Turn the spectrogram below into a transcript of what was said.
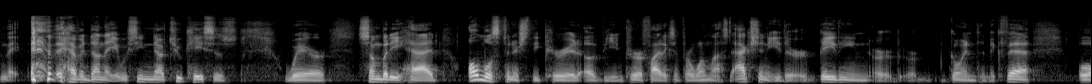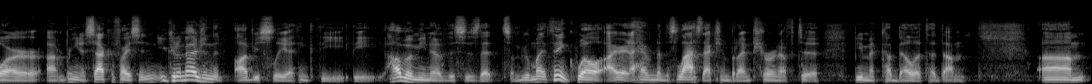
They, they haven't done that yet. We've seen now two cases where somebody had almost finished the period of being purified, except for one last action, either bathing or, or going into mikveh or um, bringing a sacrifice. And you can imagine that, obviously, I think the, the havamina of this is that some people might think, well, I, I haven't done this last action, but I'm pure enough to be mekabel et adam. Um,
